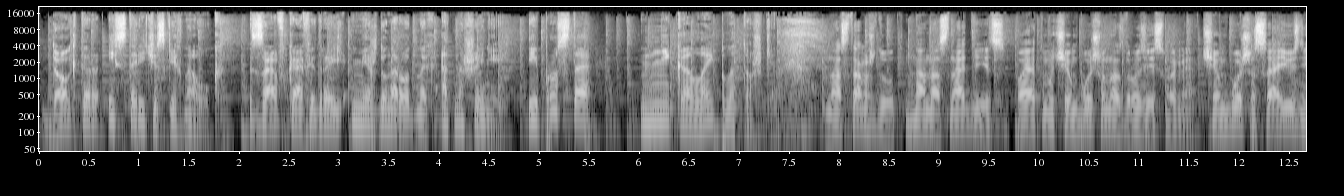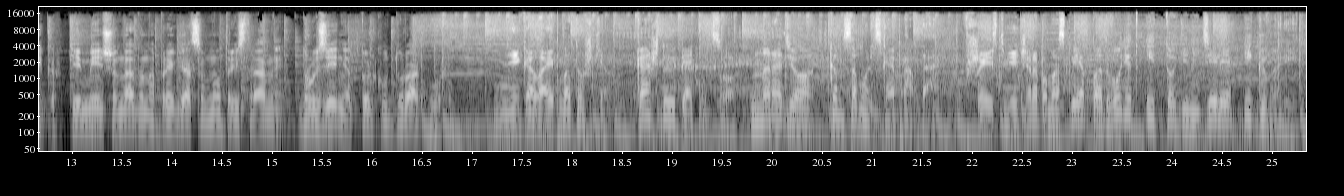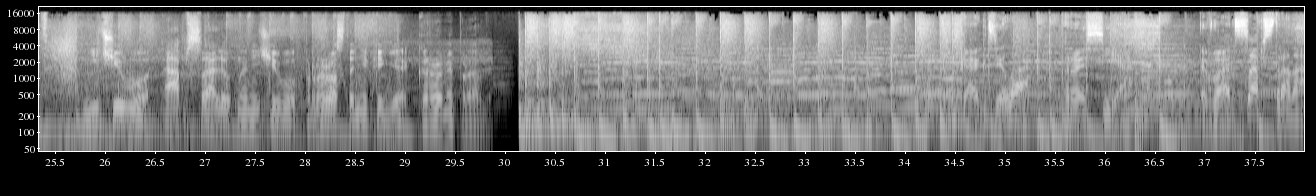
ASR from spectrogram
Доктор исторических наук. Зав кафедрой международных отношений. И просто Николай Платошкин. Нас там ждут, на нас надеются. Поэтому чем больше у нас друзей с вами, чем больше союзников, тем меньше надо напрягаться внутри страны. Друзей нет только у дураков. Николай Платошкин. Каждую пятницу на радио «Комсомольская правда». В 6 вечера по Москве подводит итоги недели и говорит. Ничего, абсолютно ничего, просто нифига, кроме правды. Как дела, Россия? Ватсап-страна!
